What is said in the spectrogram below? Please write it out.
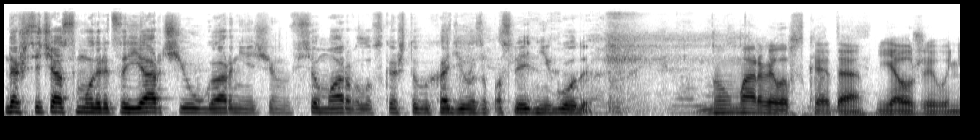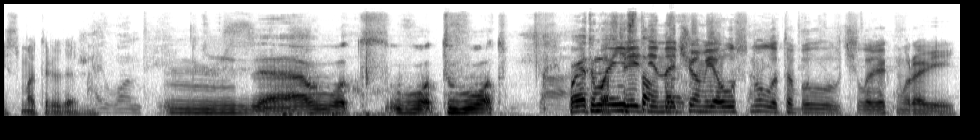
даже сейчас смотрится ярче и угарнее, чем все марвеловское, что выходило за последние годы. Ну, Марвеловская, да. Я уже его не смотрю даже. Да, вот, вот, вот. Поэтому я не стал... на чем я уснул, это был Человек-муравей.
